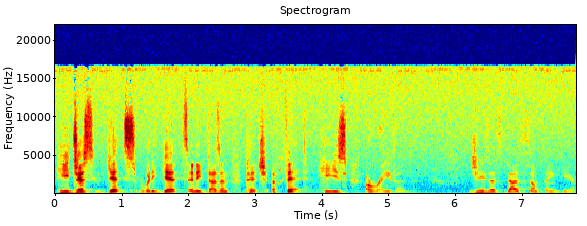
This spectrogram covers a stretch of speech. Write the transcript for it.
He just gets what he gets and he doesn't pitch a fit. He's a raven. Jesus does something here,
